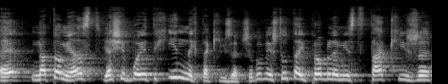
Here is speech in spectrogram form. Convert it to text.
E, natomiast ja się boję tych innych takich rzeczy, bo wiesz, tutaj problem jest taki, że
